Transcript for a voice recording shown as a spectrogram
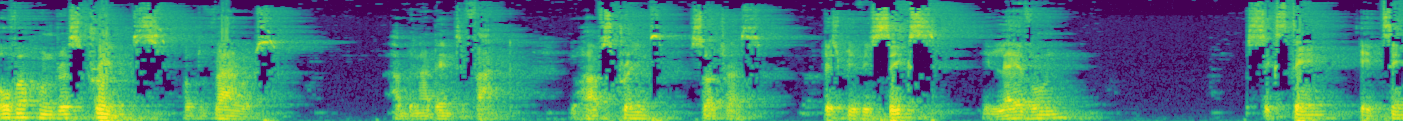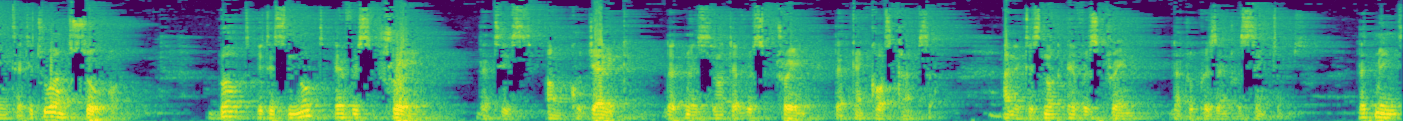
over 100 strains of the virus have been identified. You have strains such as HPV 6, 11, 16, 18, 32, and so on. But it is not every strain that is oncogenic. That means not every strain that can cause cancer. And it is not every strain that will present with symptoms. That means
